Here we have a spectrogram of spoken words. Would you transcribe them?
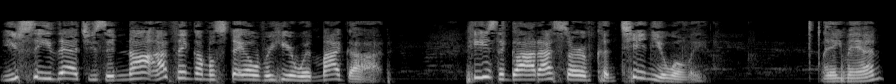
You see that, you said, nah, I think I'm gonna stay over here with my God. He's the God I serve continually. Amen.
